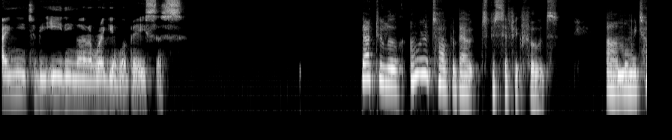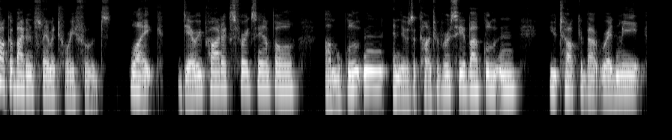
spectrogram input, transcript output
I need to be eating on a regular basis. Dr. Luc, I want to talk about specific foods um, when we talk about inflammatory foods, like dairy products, for example, um, gluten, and there's a controversy about gluten. You talked about red meat.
